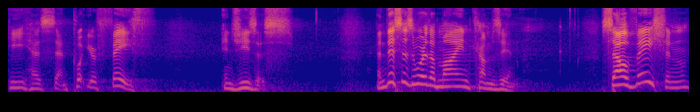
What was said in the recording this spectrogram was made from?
he has sent. Put your faith in Jesus. And this is where the mind comes in. Salvation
